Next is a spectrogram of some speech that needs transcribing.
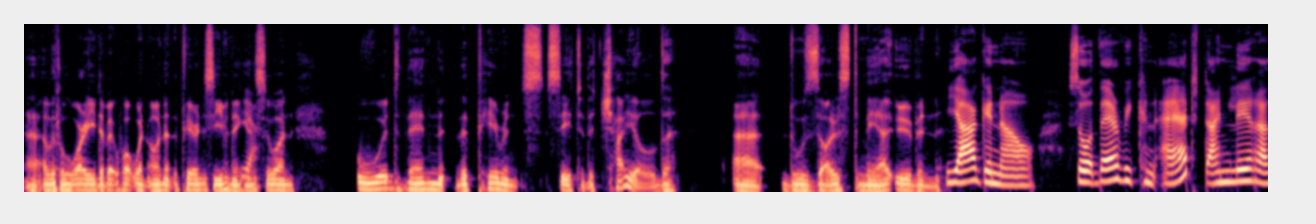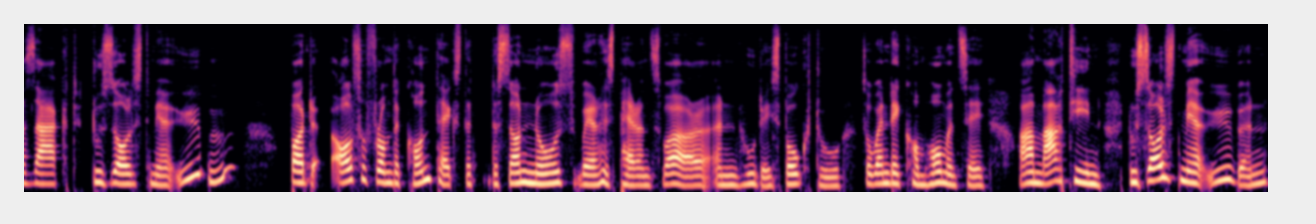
uh, a little worried about what went on at the parents' evening Yeah. and so on. Would then the parents say to the child, uh, "Du sollst mehr üben"? Ja, genau. So there we can add, dein Lehrer sagt, du sollst mehr üben, but also from the context that the son knows where his parents were and who they spoke to. So when they come home and say, ah, Martin, du sollst mehr üben,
